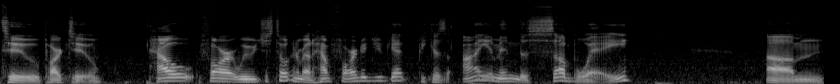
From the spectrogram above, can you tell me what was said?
two part two. How far? We were just talking about how far did you get? Because I am in the subway. Um.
